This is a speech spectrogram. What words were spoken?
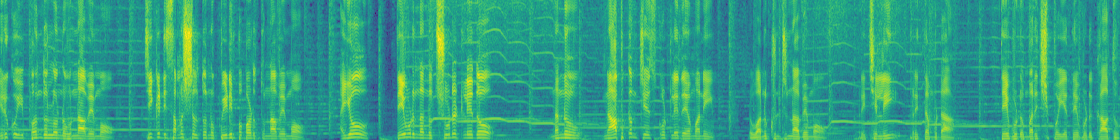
ఇరుకు ఇబ్బందుల్లో నువ్వు ఉన్నావేమో? చీకటి సమస్యలతో నువ్వు పీడింపబడుతున్నావేమో? అయ్యో దేవుడు నన్ను చూడట్లేదో? నన్ను జ్ఞాపకం చేసుకోవట్లేదేమని నువ్వు అనుకుంటున్నావేమో? ప్రి చెల్లి ప్రితముడా దేవుడు మరిచిపోయే దేవుడు కాదు.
